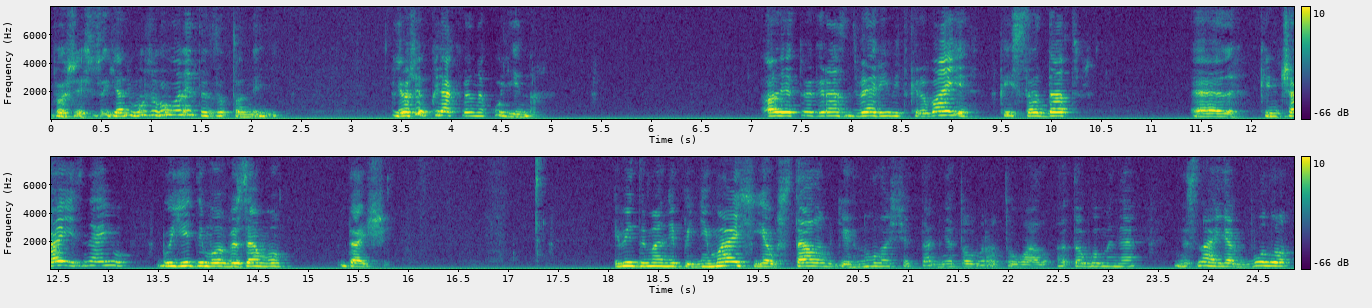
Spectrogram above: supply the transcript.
Боже, я не можу говорити за то нині. Я вже вклякла на коліна. Але то якраз двері відкриває, такий солдат е, кінчає з нею, бо їдемо, веземо далі. Він до мене піднімається, я встала, вдягнулася, так не то врятувало. А то бо мене не знаю, як було,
